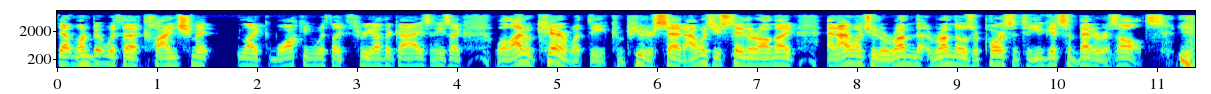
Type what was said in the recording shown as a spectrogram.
that one bit with uh, Kleinschmidt like walking with like three other guys and he's like well i don't care what the computer said i want you to stay there all night and i want you to run the, run those reports until you get some better results Yeah.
